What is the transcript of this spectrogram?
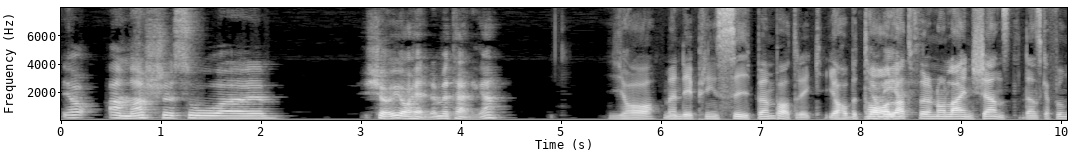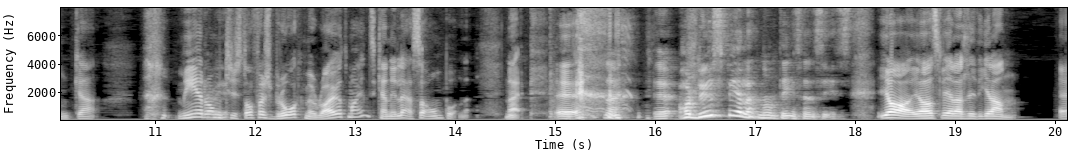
Ja, annars så eh, kör jag hellre med tärningar. Ja, men det är principen Patrik. Jag har Jag betalat vet. för en online-tjänst, den ska funka. Mer om. Kristoffers bråk med Riot Minds kan ni läsa om på... Nej. Nej. Eh, Nej. Eh, har du spelat någonting sen sist? ja, jag har spelat lite grann. Eh,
